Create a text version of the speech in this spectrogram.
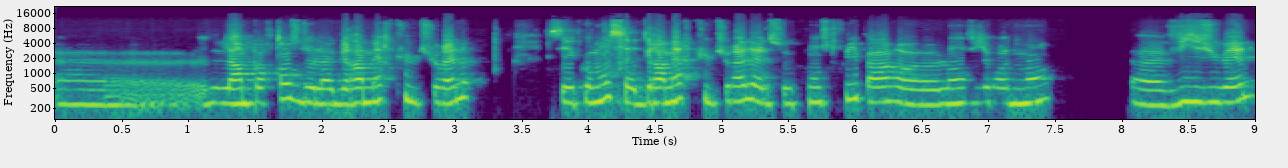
l'importance de la grammaire culturelle. C'est comment cette grammaire culturelle, elle se construit par l'environnement visuel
